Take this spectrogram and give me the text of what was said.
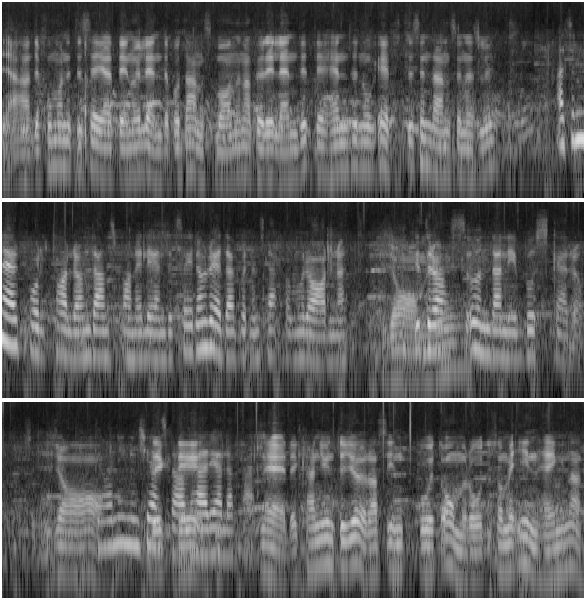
Ja, det får man inte säga att det är något elände på dansbanorna för eländet det händer nog efter sen dansen är slut. Alltså när folk talar om dansbaneeländet så är de rädda för den slappa moralen att Ja, det dras undan i buskar och sådär. Ja, Det har ni ingen känsla av här i alla fall. Nej, det kan ju inte göras in på ett område som är inhägnat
